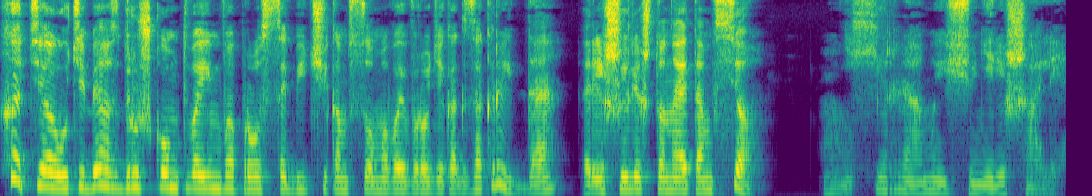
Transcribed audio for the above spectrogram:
Хотя у тебя с дружком твоим вопрос с обидчиком Сомовой вроде как закрыт, да? Решили, что на этом все. Ни хера мы еще не решали.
